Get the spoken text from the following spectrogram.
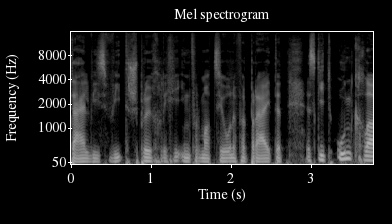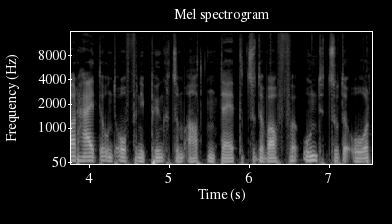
teilweise widersprüchliche Informationen verbreitet. Es gibt Unklarheiten und offene Punkte zum Attentäter, zu der Waffe und zu dem Ort,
